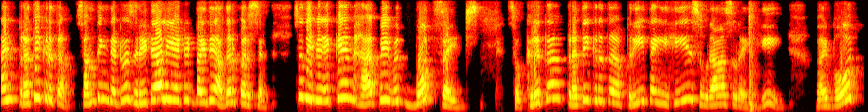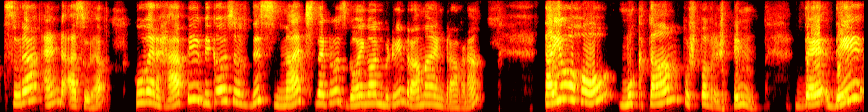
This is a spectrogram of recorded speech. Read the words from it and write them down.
and pratikritam something that was retaliated by the other person. So they became happy with both sides. So krita pratikrita preetaihi surasuraihi by both sura and asura who were happy because of this match that was going on between rama and ravana. Tayoho muktam pushpavrishtim they, they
